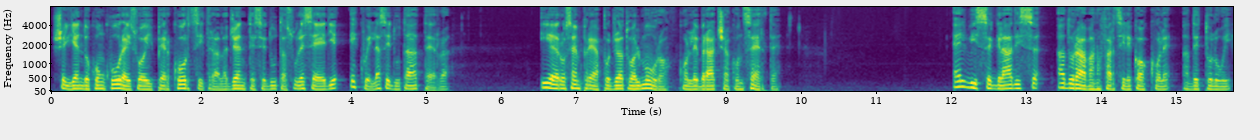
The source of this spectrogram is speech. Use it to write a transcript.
scegliendo con cura i suoi percorsi tra la gente seduta sulle sedie e quella seduta a terra. Io ero sempre appoggiato al muro, con le braccia conserte. Elvis e Gladys adoravano farsi le coccole, ha detto lui.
